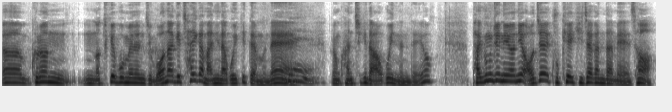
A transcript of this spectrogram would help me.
어, 그런 음, 어떻게 보면은 지금 워낙에 차이가 많이 나고 있기 때문에 네. 그런 관측이 나오고 있는데요. 박용진 의원이 어제 국회 기자간담회에서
